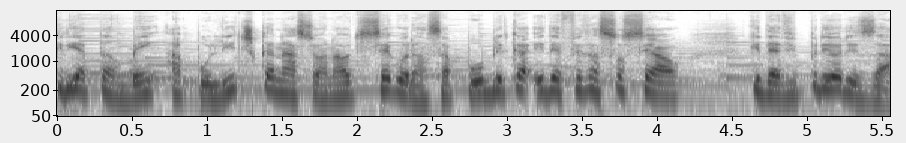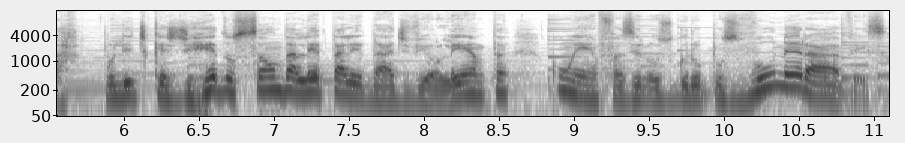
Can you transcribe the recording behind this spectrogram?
cria também a Política Nacional de Segurança Pública e Defesa Social, que deve priorizar políticas de redução da letalidade violenta, com ênfase nos grupos vulneráveis,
